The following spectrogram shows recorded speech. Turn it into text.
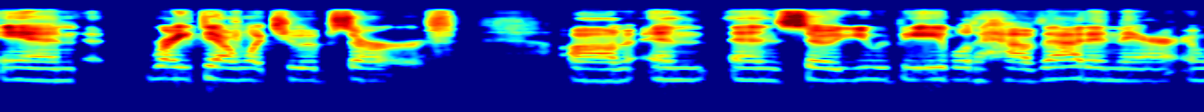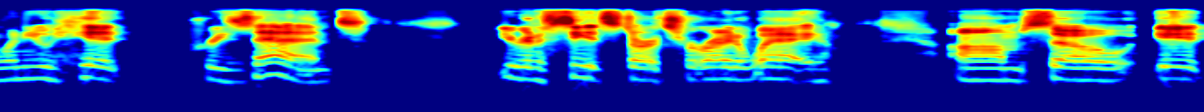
And write down what you observe. Um, and, and so you would be able to have that in there. And when you hit present, you're gonna see it starts right away. Um, so it,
